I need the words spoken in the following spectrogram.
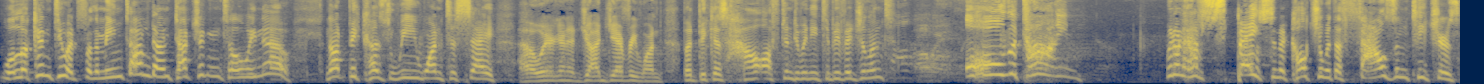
We'll look into it. For the meantime, don't touch it until we know. Not because we want to say, Oh, we're going to judge everyone, but because how often do we need to be vigilant? Always. All the time. We don't have space in a culture with a thousand teachers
